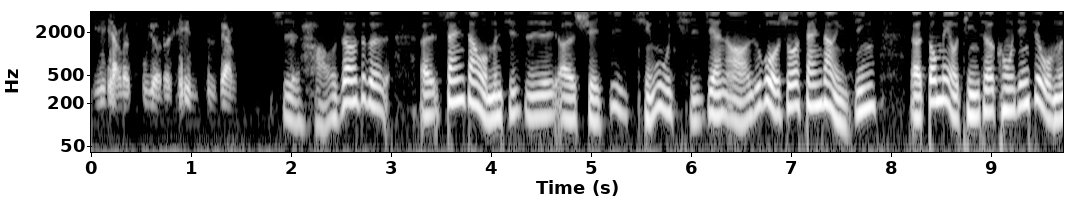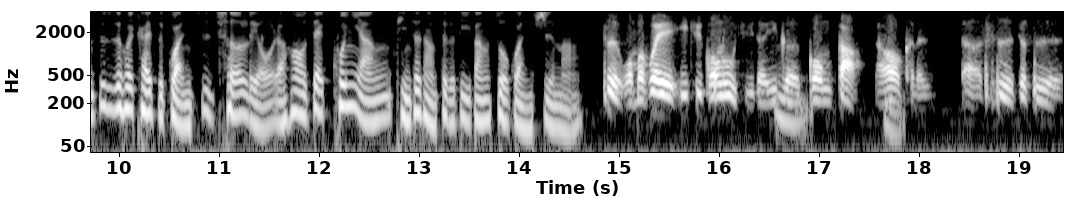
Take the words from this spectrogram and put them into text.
影响了出游的性质这样。是好，我知道这个呃山上我们其实呃雪季勤务期间啊，如果说山上已经呃都没有停车空间，其实我们是不是会开始管制车流，然后在昆阳停车场这个地方做管制吗？是，我们会依据公路局的一个公告，嗯、然后可能呃是就是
